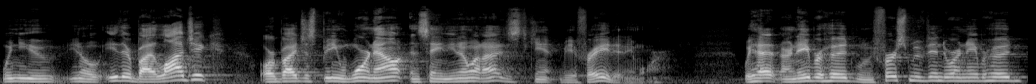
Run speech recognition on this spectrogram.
When you, you know, either by logic or by just being worn out and saying, you know what, I just can't be afraid anymore. We had it in our neighborhood when we first moved into our neighborhood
